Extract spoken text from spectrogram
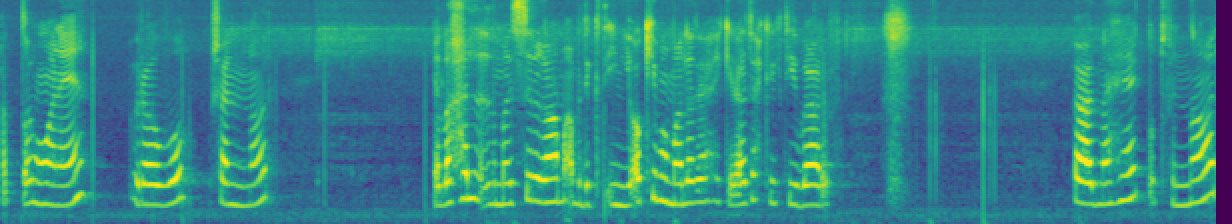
حطه هون برافو. مشان النار. يلا هلا لما يصير غامقة بدك تقيمي okay ماما لا تحكي لا تحكي كتير بعرف. بعد ما هيك بطفي النار.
